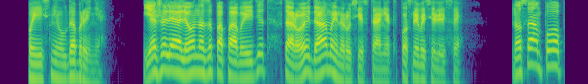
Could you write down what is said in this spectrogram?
— пояснил Добрыня. «Ежели Алена за попа выйдет, второй дамой на Руси станет после Василисы. Но сам поп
